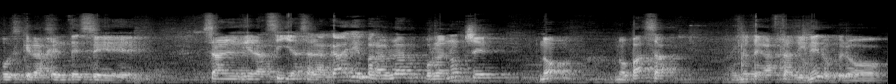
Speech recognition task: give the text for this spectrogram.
pues que la gente se salga de las sillas a la calle para hablar por la noche, ¿no? No pasa, ahí no te gastas dinero, pero,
